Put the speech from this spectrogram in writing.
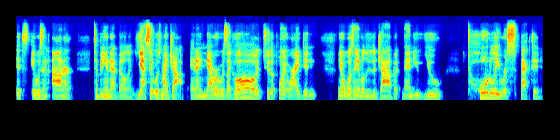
it's it was an honor to be in that building. Yes, it was my job, and I never was like oh to the point where I didn't you know, wasn't able to do the job, but man, you you totally respected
